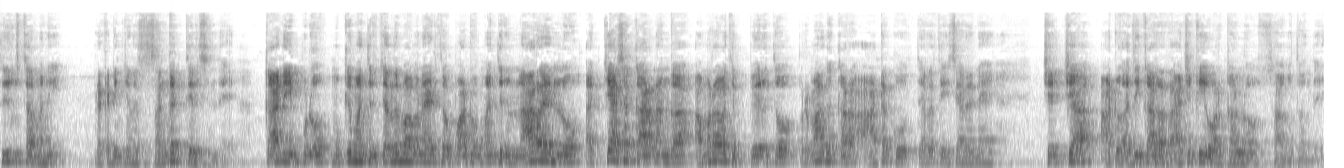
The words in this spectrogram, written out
తీరుస్తామని ప్రకటించిన సంగతి తెలిసిందే. కానీ ఇప్పుడు ముఖ్యమంత్రి చంద్రబాబు నాయుడుతో పాటు మంత్రి నారాయణలు అత్యాశ కారణంగా అమరావతి పేరుతో ప్రమాదకర ఆటకు తెరతీశారనే చర్చ అటు అధికార రాజకీయ వర్గాల్లో సాగుతోంది.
